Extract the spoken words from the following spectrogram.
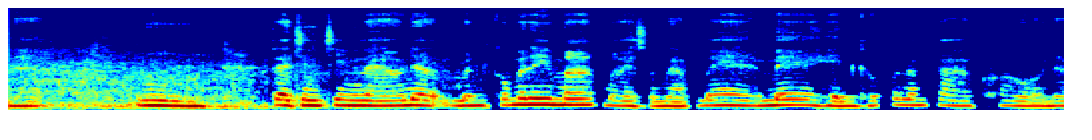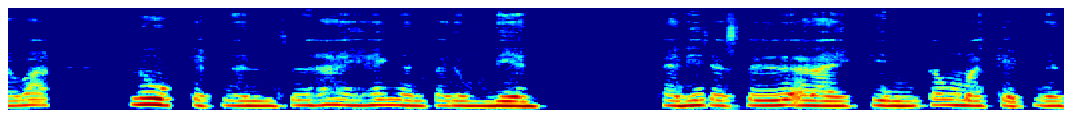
นะอืมแต่จริง ๆแล้วเนี่ยมันก็ไม่ได้มากมายสำหรับแม่แม่เห็นเขาก็น้ำตาคลอนะว่า ลูกเก็บเงินซื้อให้ให้เงินไปโรงเรียนแทนที่จะซื้ออะไรกินต้องมาเก็บเงิน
